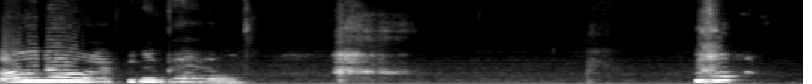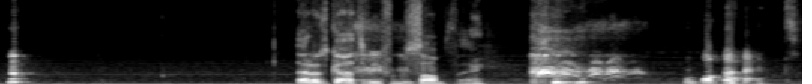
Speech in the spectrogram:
Oh no, I've been impaled. That has got to be from something. what?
